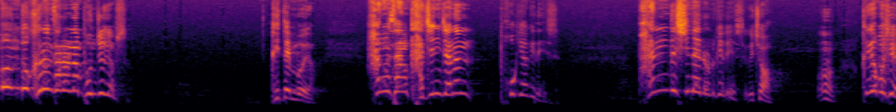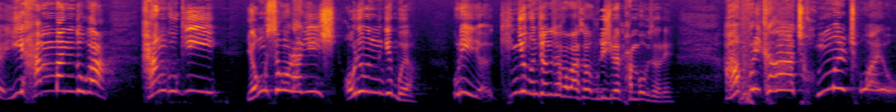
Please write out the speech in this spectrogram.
번도 그런 사람은 본 적이 없어. 그때 뭐예요? 항상 가진 자는 포기하게 돼 있어. 반드시 내려오게 돼 있어. 그렇죠? 어. 그러니까 보세요. 이 한반도가 한국이 영성을 하기 어려운 게 뭐야? 우리 김경은 전사가 와서 우리 집에 밥 먹으면서 그래. 아프리카가 정말 좋아요.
